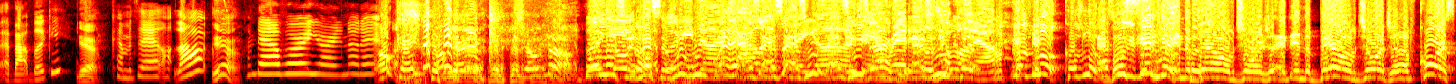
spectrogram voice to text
about Boogie Yeah. coming to that lock. Yeah. I'm down for it. You already know that. Okay. Okay. Sure enough. Well, listen, listen. We, we, as, as, as, we, as we, as we, Come on now. Cause look, cause look, as we sit get- here in the barrel of Georgia, in the barrel of Georgia, of course,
